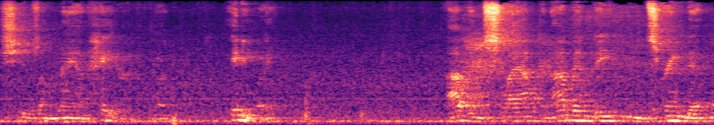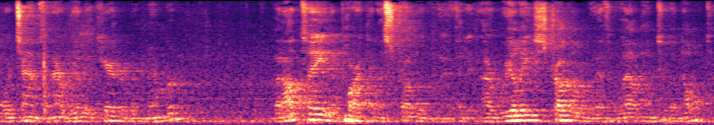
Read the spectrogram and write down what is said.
she was a man hater, but anyway, I've been slapped and I've been beaten and screamed at more times than I really care to remember. But I'll tell you the part that I struggled with, that I really struggled with well into adulthood.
